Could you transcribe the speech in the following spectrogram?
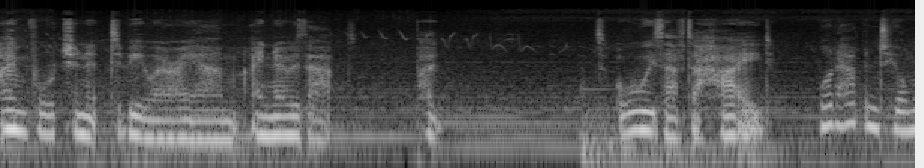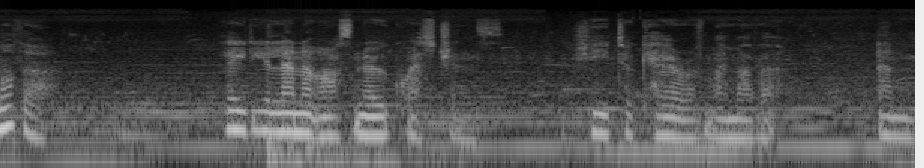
I'm fortunate to be where I am, I know that. But to always have to hide. What happened to your mother? Lady Olenna asked no questions. She took care of my mother. And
